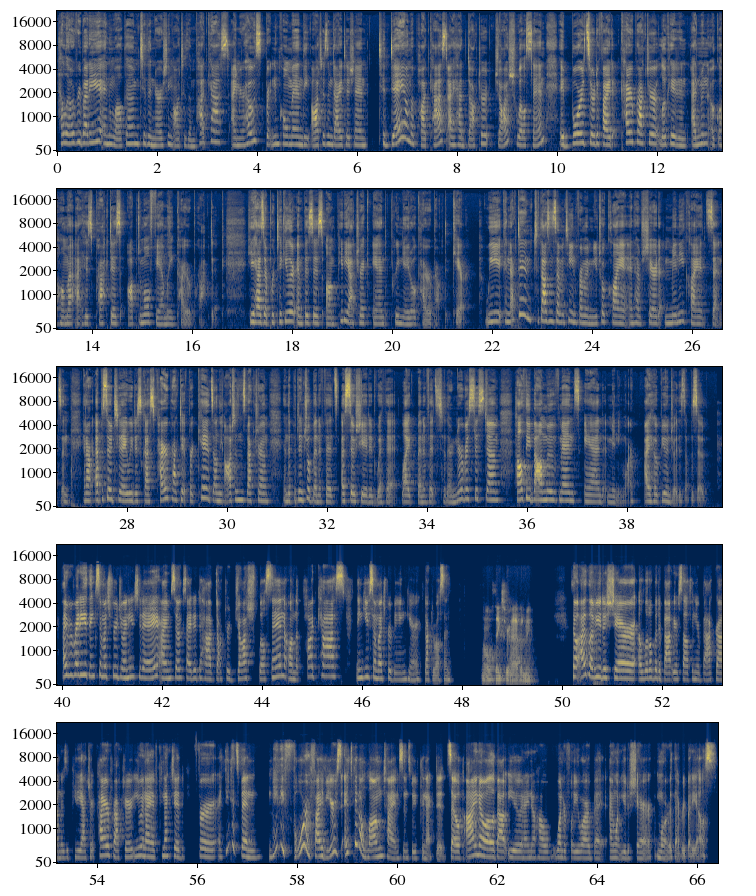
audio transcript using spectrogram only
Hello, everybody, and welcome to the Nourishing Autism podcast. I'm your host, Brittyn Coleman, the autism dietitian, Today on the podcast, I had Dr. Josh Wilson, a board certified chiropractor located in Edmond, Oklahoma, at his practice Optimal Family Chiropractic. He has a particular emphasis on pediatric and prenatal chiropractic care. We connected in 2017 from a mutual client and have shared many clients since. And in our episode today, we discussed chiropractic for kids on the autism spectrum and the potential benefits associated with it, like benefits to their nervous system, healthy bowel movements, and many more. I hope you enjoy this episode. Hi, everybody. Thanks so much for joining today. I'm so excited to have Dr. Josh Wilson on the podcast. Thank you so much for being here, Dr. Wilson. Oh, thanks for having me. So I'd love you to share a little bit about yourself and your background as a pediatric chiropractor. You and I have connected for I think it's been maybe four or five years. It's been a long time since we've connected. So I know all about you and I know how wonderful you are, but I want you to share more with everybody else.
